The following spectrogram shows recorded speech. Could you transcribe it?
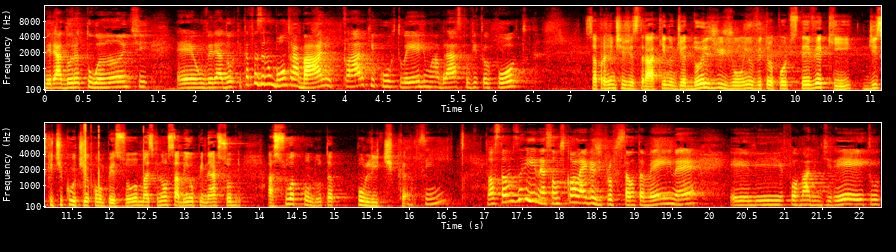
Vereador atuante. É um vereador que está fazendo um bom trabalho. Claro que curto ele. Um abraço para o Vitor Porto. Só para a gente registrar aqui, no dia 2 de junho, o Vitor Porto esteve aqui, disse que te curtia como pessoa, mas que não sabia opinar sobre a sua conduta política. Sim, nós estamos aí, né? Somos colegas de profissão também, né? Ele formado em Direito,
